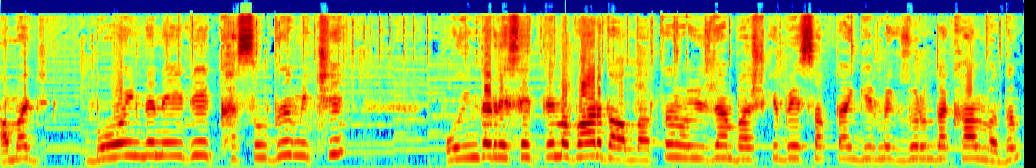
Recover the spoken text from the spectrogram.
Ama bu oyunda neydi? Kasıldığım için oyunda resetleme vardı Allah'tan. O yüzden başka bir hesaptan girmek zorunda kalmadım.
